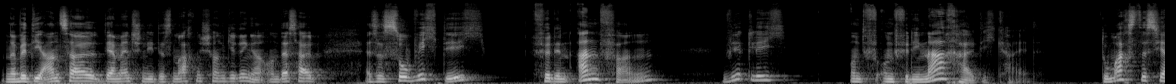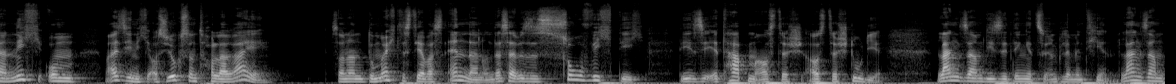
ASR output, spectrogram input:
Und dann wird die Anzahl der Menschen, die das machen, schon geringer. Und deshalb, es ist so wichtig, für den Anfang wirklich und, und für die Nachhaltigkeit. Du machst es ja nicht um, weiß ich nicht, aus Jux und Tollerei, sondern du möchtest ja was ändern. Und deshalb ist es so wichtig, diese Etappen aus der, aus der Studie, langsam diese Dinge zu implementieren, langsam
